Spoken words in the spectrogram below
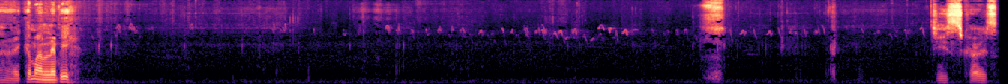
Alright, come on, Limpy. Jesus Christ.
